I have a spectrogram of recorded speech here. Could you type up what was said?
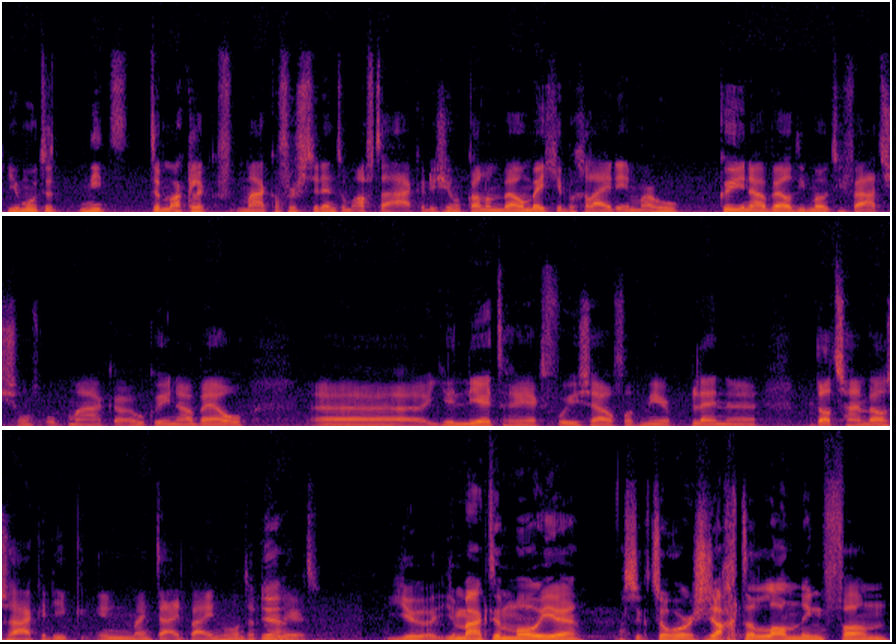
je moet het niet te makkelijk maken voor studenten om af te haken. Dus je kan hem wel een beetje begeleiden in, maar hoe kun je nou wel die motivatie soms opmaken? Hoe kun je nou wel uh, je leertraject voor jezelf wat meer plannen? Dat zijn wel zaken die ik in mijn tijd bij Inhond heb ja. geleerd. Je, je maakt een mooie, als ik het zo hoor, zachte landing van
